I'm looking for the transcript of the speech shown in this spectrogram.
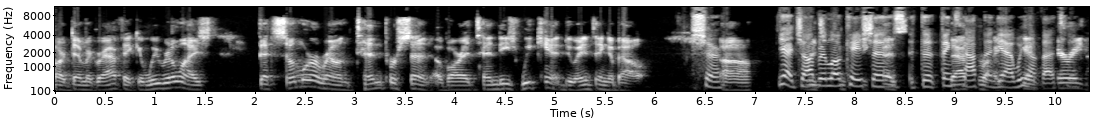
our demographic, and we realized that somewhere around 10% of our attendees we can't do anything about. sure. Uh, yeah. Job relocations, the things happen. right. Yeah. We Get have that married, too.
